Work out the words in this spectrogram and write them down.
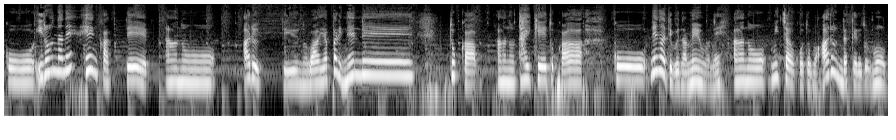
こういろんなね変化ってあのあるっていうのはやっぱり年齢とかあの体型とかこうネガティブな面をねあの見ちゃうこともあるんだけれども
